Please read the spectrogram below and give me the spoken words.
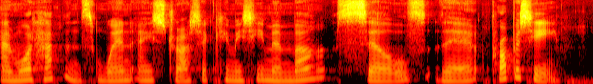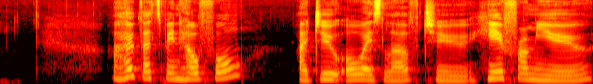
and what happens when a strata committee member sells their property. I hope that's been helpful. I do always love to hear from you,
